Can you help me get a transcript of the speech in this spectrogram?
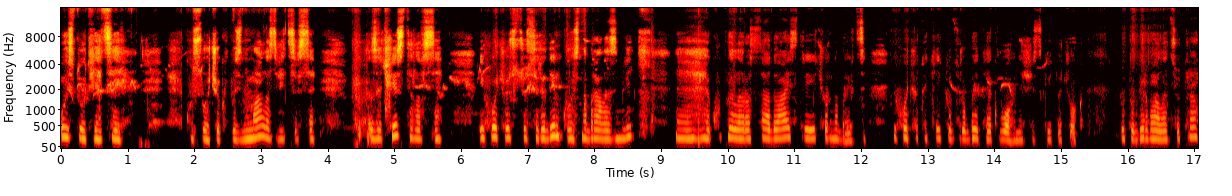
Ось тут я цей кусочок познімала, звідси все зачистила все. І хочу ось цю серединку, ось набрала землі, е, купила розсаду айстрі і чорнобривці. І хочу такий тут зробити, як вогнище з квіточок. Тут обірвала цю трав,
